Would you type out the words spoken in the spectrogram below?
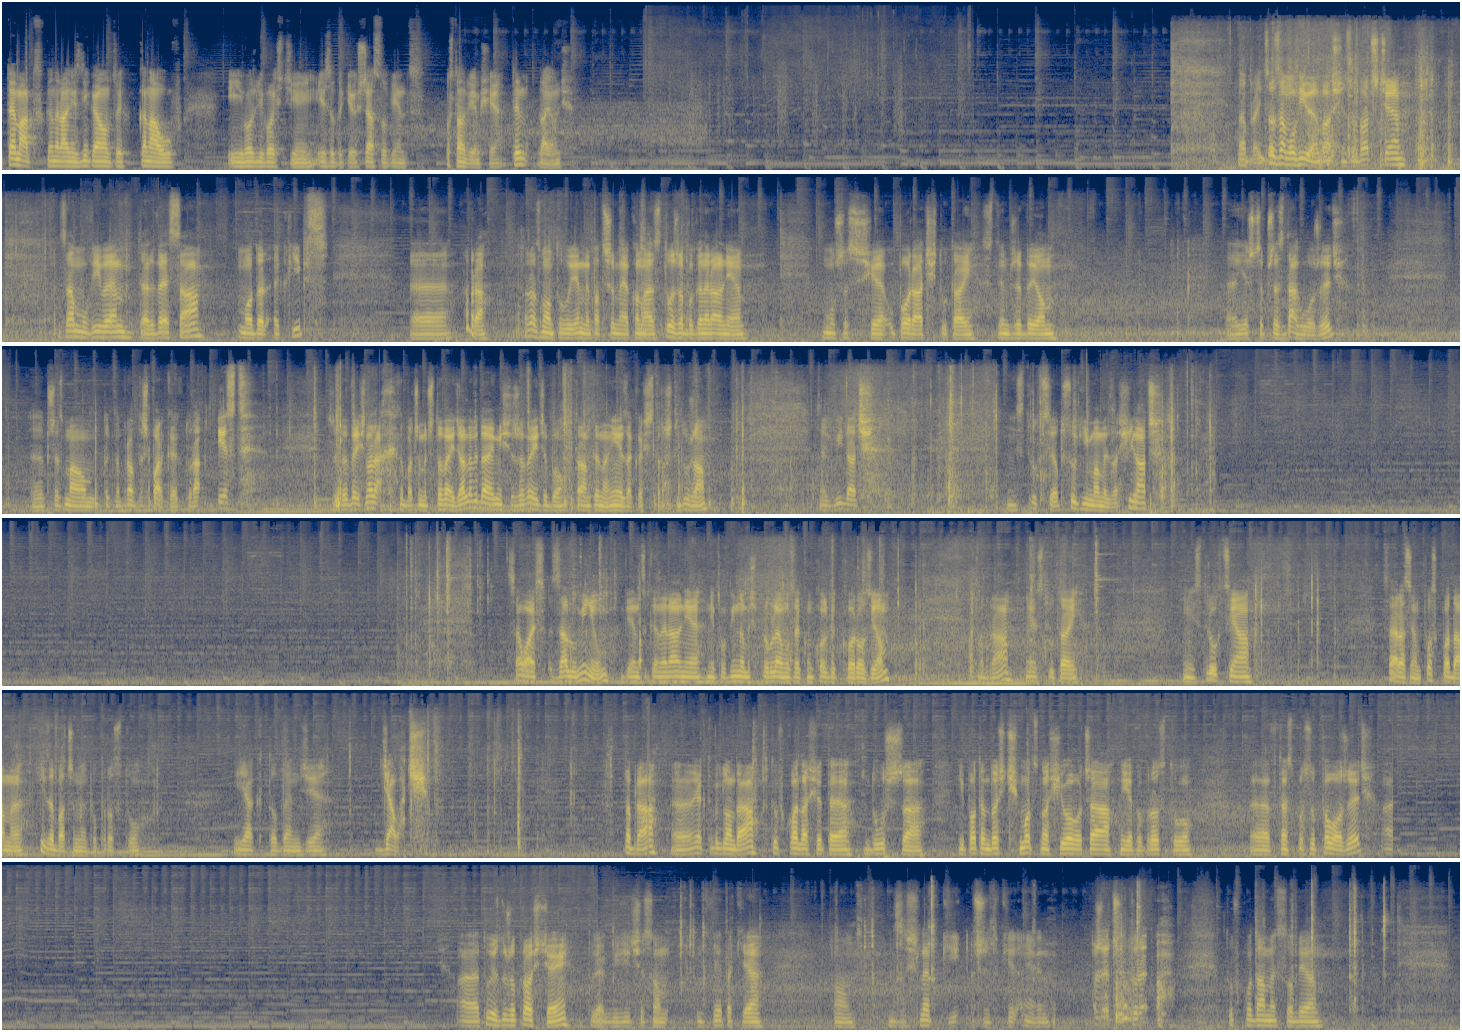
Temat generalnie znikających kanałów i możliwości jest od jakiegoś czasu, więc postanowiłem się tym zająć. Dobra, i co zamówiłem właśnie? Zobaczcie. Zamówiłem Telvesa Model Eclipse. E, dobra, rozmontujemy, patrzymy jak ona jest duża, bo generalnie muszę się uporać tutaj z tym, żeby ją e, jeszcze przez dach ułożyć. E, przez małą tak naprawdę szparkę, która jest żeby wejść na dach. Zobaczymy, czy to wejdzie, ale wydaje mi się, że wejdzie, bo ta antena nie jest jakaś strasznie duża. Jak widać, instrukcja obsługi, mamy zasilacz. Cała jest z aluminium, więc generalnie nie powinno być problemu z jakąkolwiek korozją. Dobra, jest tutaj instrukcja. Zaraz ją poskładamy i zobaczymy po prostu jak to będzie działać. Dobra, e, jak to wygląda? Tu wkłada się te dłuższe i potem dość mocno siłowo trzeba je po prostu e, w ten sposób położyć. E, Tu jest dużo prościej. Tu jak widzicie są dwie takie o, zaślepki, czy takie, nie wiem, rzeczy, które o, tu wkładamy sobie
